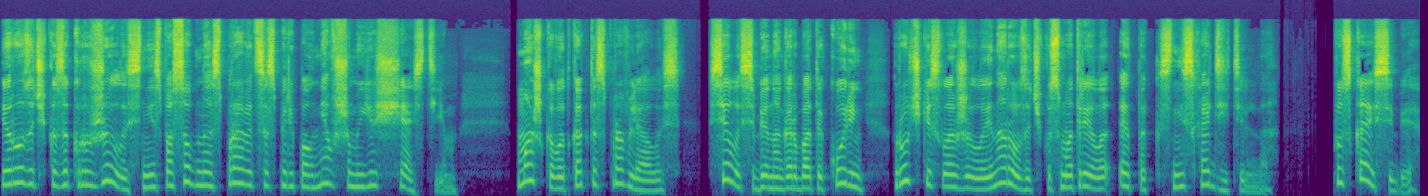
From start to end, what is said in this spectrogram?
и Розочка закружилась, неспособная справиться с переполнявшим ее счастьем — Машка вот как-то справлялась. Села себе на горбатый корень, ручки сложила и на розочку смотрела этак снисходительно. Пускай себе.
